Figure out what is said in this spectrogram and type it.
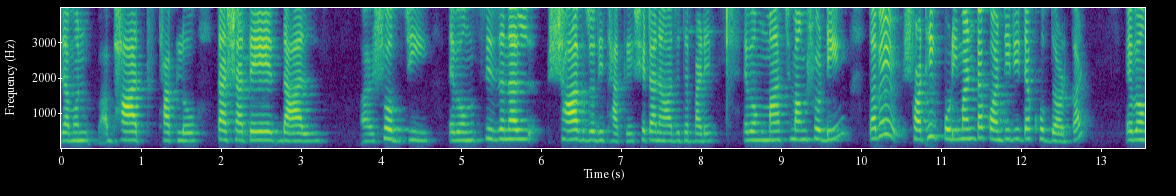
যেমন, ভাত থাকল, তার সাথে ডাল সবজি এবং সিজনাল শাক যদি থাকে, সেটা নেওয়া যেতে পারে। এবং মাছ, মাংস, ডিম, তবে সঠিক পরিমাণটা কোয়ান্টিটিটা খুব দরকার। এবং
